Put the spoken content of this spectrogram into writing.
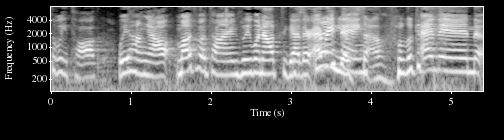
So we talked, we hung out multiple times, we went out together, Explain everything. yourself. Look at And then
